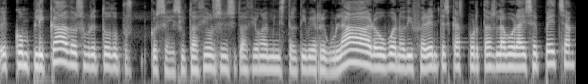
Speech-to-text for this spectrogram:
é complicado, sobre todo, pois, que sei, situacións en situación administrativa irregular ou, bueno, diferentes que as portas laborais se pechan,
